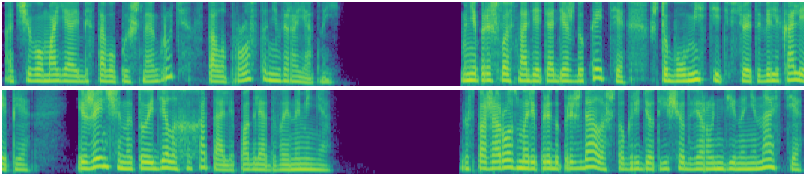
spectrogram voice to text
отчего моя и без того пышная грудь стала просто невероятной. Мне пришлось надеть одежду Кэтти, чтобы уместить все это великолепие, и женщины то и дело хохотали, поглядывая на меня. Госпожа Розмари предупреждала, что грядет еще две рундины ненастья,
